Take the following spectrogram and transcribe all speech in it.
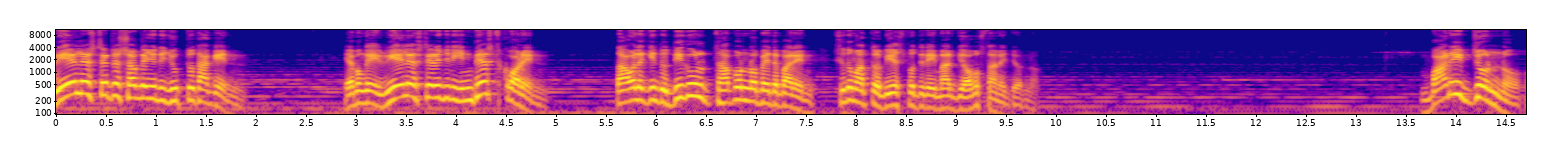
রিয়েল এস্টেটের সঙ্গে যদি যুক্ত থাকেন এবং এই রিয়েল এস্টেটে যদি ইনভেস্ট করেন, তাহলে কিন্তু দ্বিগুণ সাফল্য পেতে পারেন শুধুমাত্র বৃহস্পতির এই মার্গী অবস্থানের জন্য। বাড়ির জন্য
